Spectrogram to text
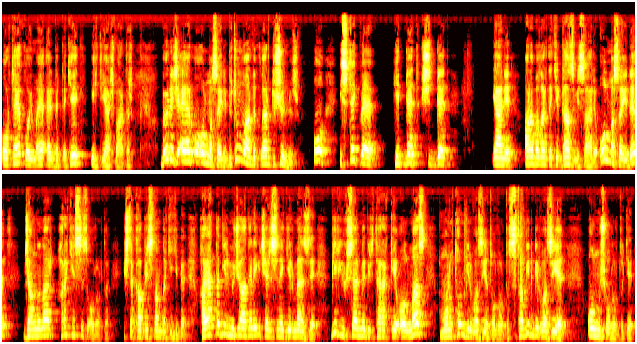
ortaya koymaya elbette ki ihtiyaç vardır. Böylece eğer o olmasaydı bütün varlıklar düşününüz. O istek ve hiddet, şiddet yani arabalardaki gaz misali olmasaydı canlılar hareketsiz olurdu. İşte kabristan'daki gibi. Hayatta bir mücadele içerisine girmezdi. Bir yükselme, bir terakki olmaz. Monoton bir vaziyet olurdu. Stabil bir vaziyet olmuş olurdu ki.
